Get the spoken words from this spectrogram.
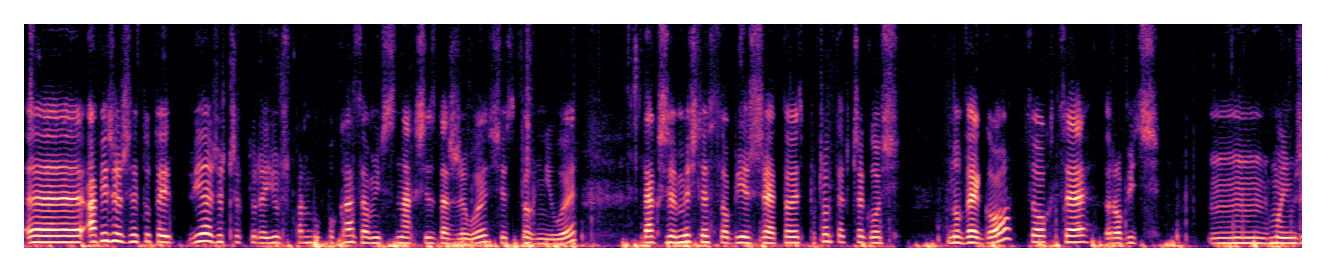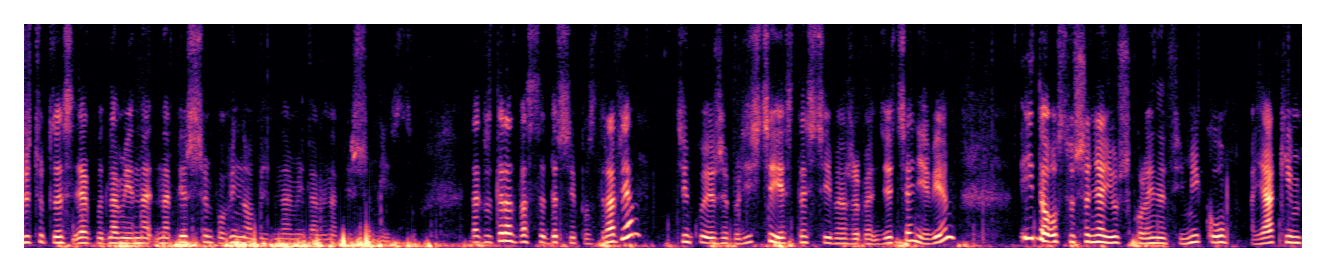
E, a wierzę, że tutaj wiele rzeczy, które już Pan Bóg pokazał mi w snach się zdarzyły, się spełniły. Także myślę sobie, że to jest początek czegoś nowego, co chcę robić mm, w moim życiu, co jest jakby dla mnie na, na pierwszym, powinno być dla mnie, dla mnie na pierwszym miejscu. Także teraz Was serdecznie pozdrawiam. Dziękuję, że byliście, jesteście i może będziecie, nie wiem. I do usłyszenia już w kolejnym filmiku, a jakim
